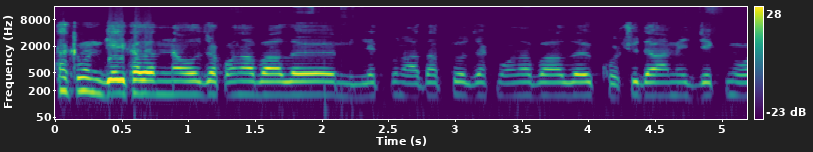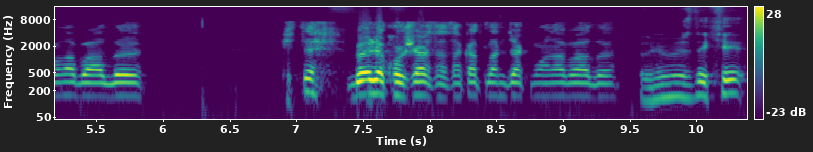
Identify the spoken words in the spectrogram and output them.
takımın geri kalanı ne olacak ona bağlı. Millet buna adapte olacak mı ona bağlı. Koçu devam edecek mi ona bağlı. İşte böyle koşarsa sakatlanacak mı ona bağlı. Önümüzdeki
